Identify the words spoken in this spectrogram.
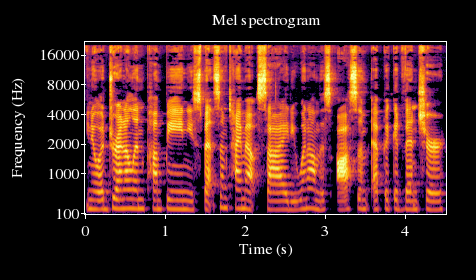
you know, adrenaline pumping, you spent some time outside, you went on this awesome epic adventure,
